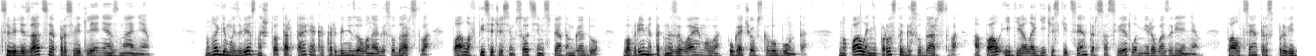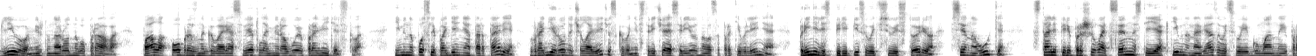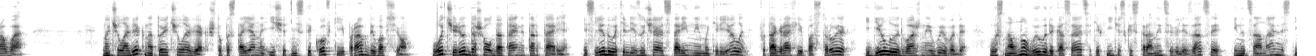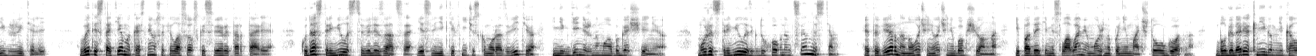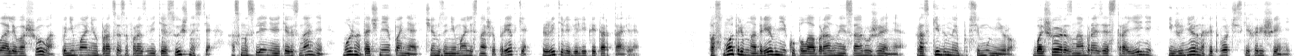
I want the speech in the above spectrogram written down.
Цивилизация просветления знанием. Многим известно, что Тартария, как организованное государство, пала в 1775 году во время так называемого Пугачевского бунта. Но пало не просто государство, а пал идеологический центр со светлым мировоззрением, пал центр справедливого международного права, пало, образно говоря, светлое мировое правительство – Именно после падения Тартарии враги рода человеческого, не встречая серьезного сопротивления, принялись переписывать всю историю, все науки, стали перепрошивать ценности и активно навязывать свои гуманные права. Но человек на то и человек, что постоянно ищет нестыковки и правды во всем. Вот черед дошел до тайны Тартарии. Исследователи изучают старинные материалы, фотографии построек и делают важные выводы – в основном выводы касаются технической стороны цивилизации и национальности их жителей. В этой статье мы коснемся философской сферы Тартарии. Куда стремилась цивилизация, если не к техническому развитию и не к денежному обогащению? Может, стремилась к духовным ценностям? Это верно, но очень-очень обобщенно, и под этими словами можно понимать что угодно – Благодаря книгам Николая Левашова, пониманию процессов развития сущности, осмыслению этих знаний, можно точнее понять, чем занимались наши предки, жители Великой Тартарии. Посмотрим на древние куполообразные сооружения, раскиданные по всему миру, большое разнообразие строений, инженерных и творческих решений.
